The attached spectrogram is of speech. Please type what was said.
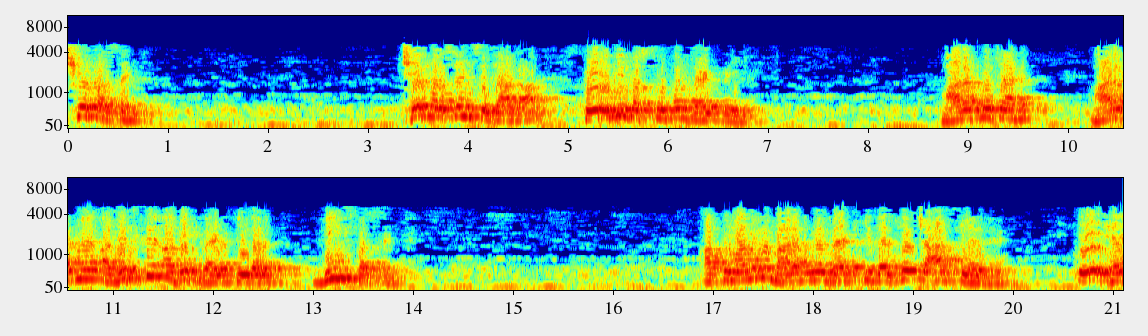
छह परसेंट है। छह परसेंट से ज़्यादा कोई भी वस्तु पर वैट नहीं है। भारत में क्या है? भारत में अधिक से अधिक वैट की दर बीस परसेंट है। आपको मालूम है भारत में वैट की दर के चार स्लैब हैं। एक है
